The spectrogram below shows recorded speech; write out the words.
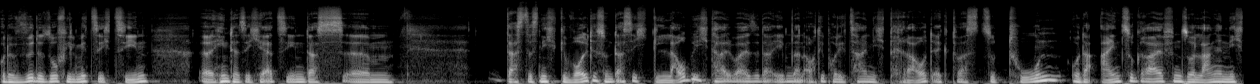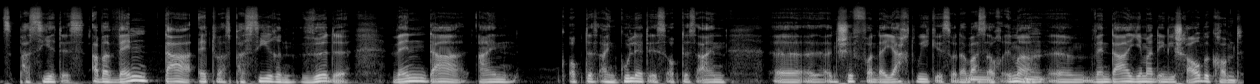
oder würde so viel mit sich ziehen, äh, hinter sich herziehen, dass, ähm, dass das nicht gewollt ist und dass sich, glaube ich, teilweise da eben dann auch die Polizei nicht traut, etwas zu tun oder einzugreifen, solange nichts passiert ist. Aber wenn da etwas passieren würde, wenn da ein ob das ein Gullet ist, ob das ein, äh, ein Schiff von der Yacht Week ist oder was mhm. auch immer, mhm. ähm, wenn da jemand in die Schraube kommt,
